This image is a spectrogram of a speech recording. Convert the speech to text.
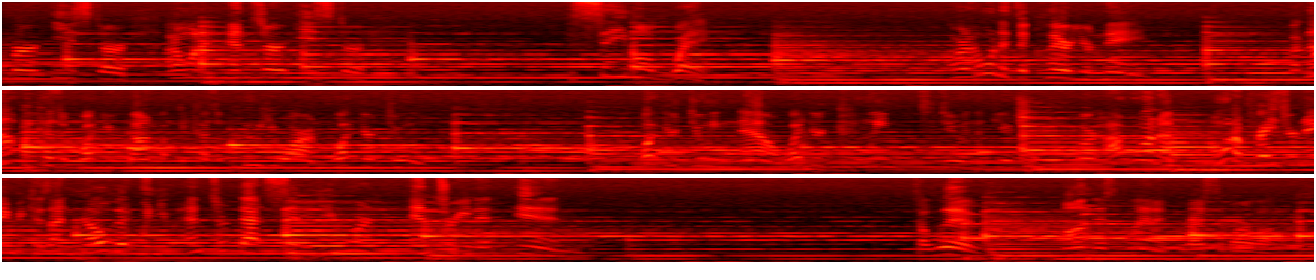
remember Easter. I don't want to enter Easter the same old way. Lord, I want to declare your name, but not because of what you've done, but because of who you are and what you're doing. What you're doing now, what you're going to do in the future. Lord, I want to I want to praise your name because I know that when you entered that city, you weren't entering it in to live on this planet the rest of our lives.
